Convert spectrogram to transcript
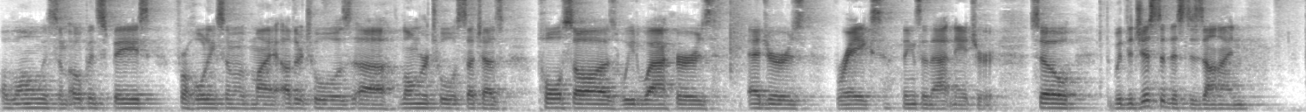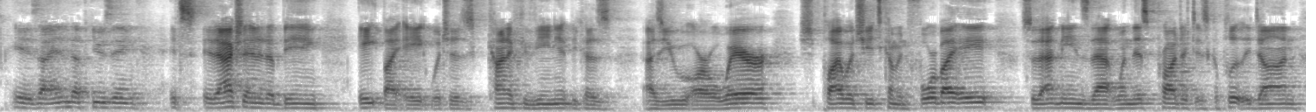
along with some open space for holding some of my other tools, uh, longer tools such as pole saws, weed whackers, edgers, rakes, things of that nature. So with the gist of this design is I ended up using, it's it actually ended up being eight by eight, which is kind of convenient because as you are aware, plywood sheets come in four by eight. So that means that when this project is completely done,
